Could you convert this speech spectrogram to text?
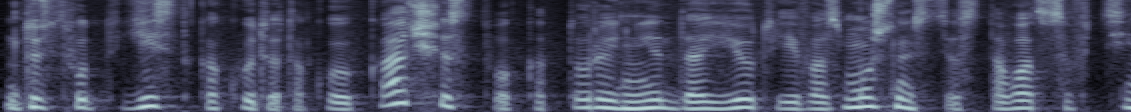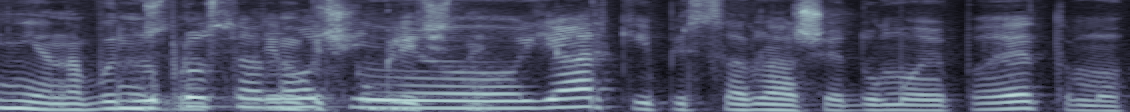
Ну, то есть вот есть какое-то такое качество, которое не дает ей возможности оставаться в тени, она вынуждена ну, просто она очень публичной. яркий персонаж, я думаю, поэтому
